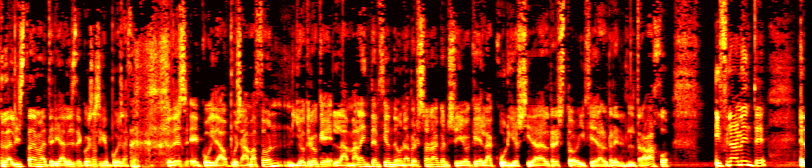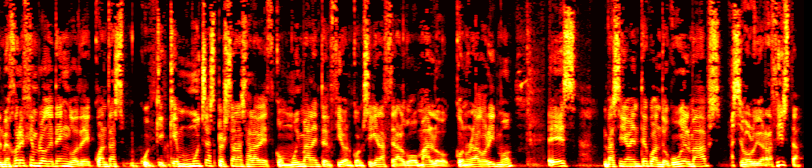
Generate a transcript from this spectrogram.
la lista de materiales de cosas que puedes hacer. Entonces, eh, cuidado, pues Amazon, yo creo que la mala intención de una persona consiguió que la curiosidad del resto hiciera el, trabajo. Y finalmente, el mejor ejemplo que tengo de cuántas, cu- que, que muchas personas a la vez con muy mala intención consiguen hacer algo malo con un algoritmo es básicamente cuando Google Maps se volvió racista.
